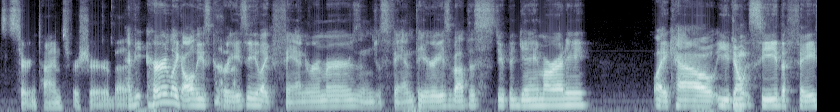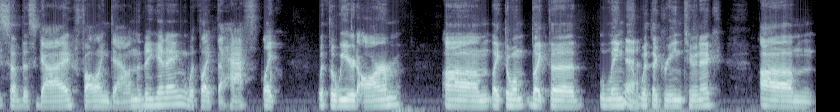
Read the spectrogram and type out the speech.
certain times for sure. But Have you heard like all these I don't know. crazy like fan rumors and just fan theories about this stupid game already? Like how you don't see the face of this guy falling down in the beginning with like the half like with the weird arm. Um like the one like the link Yeah. with the green tunic. Um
